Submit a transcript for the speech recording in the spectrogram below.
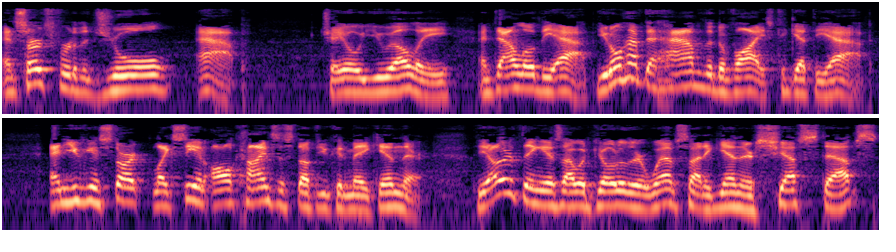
and search for the Joule app, J O U L E, and download the app. You don't have to have the device to get the app, and you can start like seeing all kinds of stuff you can make in there. The other thing is, I would go to their website again. There's ChefSteps,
